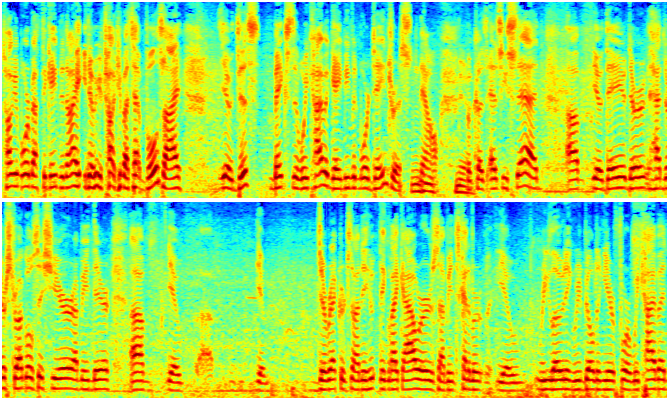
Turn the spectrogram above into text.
talking more about the game tonight. You know, you're talking about that bullseye. You know, this makes the Wekiva game even more dangerous mm-hmm. now yeah. because, as he said, um, you know they they had their struggles this year. I mean, they're um, you know. Uh, you know, their record's not anything like ours. I mean, it's kind of a you know reloading, rebuilding year for Wekiva,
